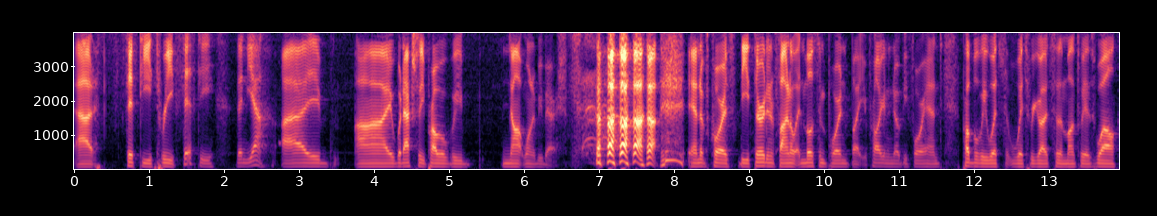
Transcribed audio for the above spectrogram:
at 53.50, then yeah, I, I would actually probably not want to be bearish. and of course, the third and final and most important, but you're probably going to know beforehand, probably with with regards to the monthly as well,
